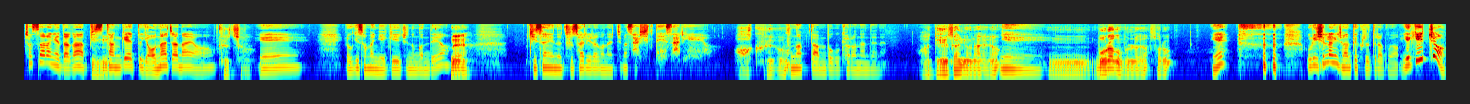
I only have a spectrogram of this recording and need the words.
첫사랑에다가 비슷한 음. 게또 연하잖아요. 그렇죠. 예. 여기서만 얘기해 주는 건데요. 네. 기사에는 두 살이라고 났지만 사실 네 살이에요. 아 그래요? 궁합도 안 보고 결혼한다는. 아네 살 연하예요? 예. 음 뭐라고 불러요 서로? 예? 우리 신랑이 저한테 그러더라고요. 얘기했죠?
